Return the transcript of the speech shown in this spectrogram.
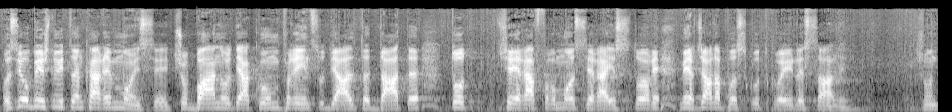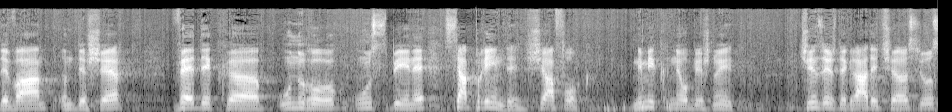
O zi obișnuită în care Moise, ciobanul de acum, prințul de altă dată, tot ce era frumos era istorie, mergea la păscut cu oile sale. Și undeva în deșert vede că un rug, un spine, se aprinde și a foc. Nimic neobișnuit. 50 de grade Celsius.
